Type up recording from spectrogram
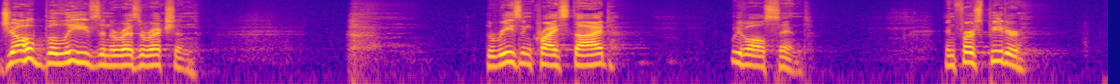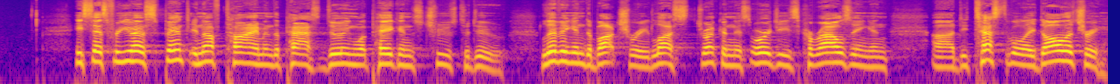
Job believes in the resurrection. The reason Christ died, we've all sinned. In 1 Peter, he says, For you have spent enough time in the past doing what pagans choose to do, living in debauchery, lust, drunkenness, orgies, carousing, and uh, detestable idolatry.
